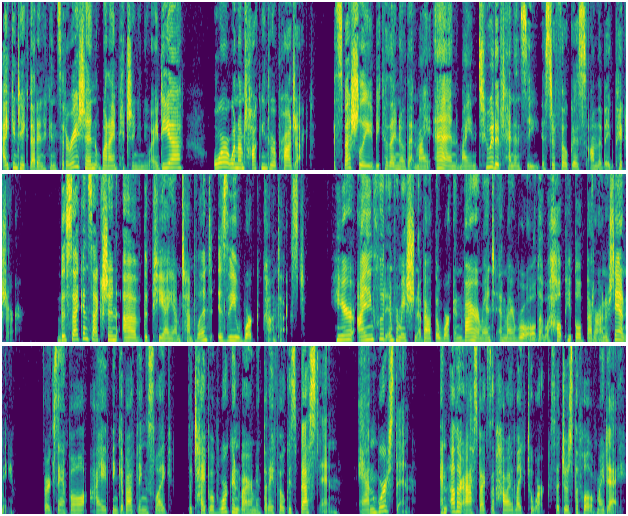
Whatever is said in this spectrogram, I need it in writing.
I can take that into consideration when I'm pitching a new idea or when I'm talking through a project, especially because I know that my N, my intuitive tendency, is to focus on the big picture. The second section of the PIM template is the work context. Here, I include information about the work environment and my role that will help people better understand me. For example, I think about things like the type of work environment that I focus best in and worst in, and other aspects of how I like to work, such as the flow of my day.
